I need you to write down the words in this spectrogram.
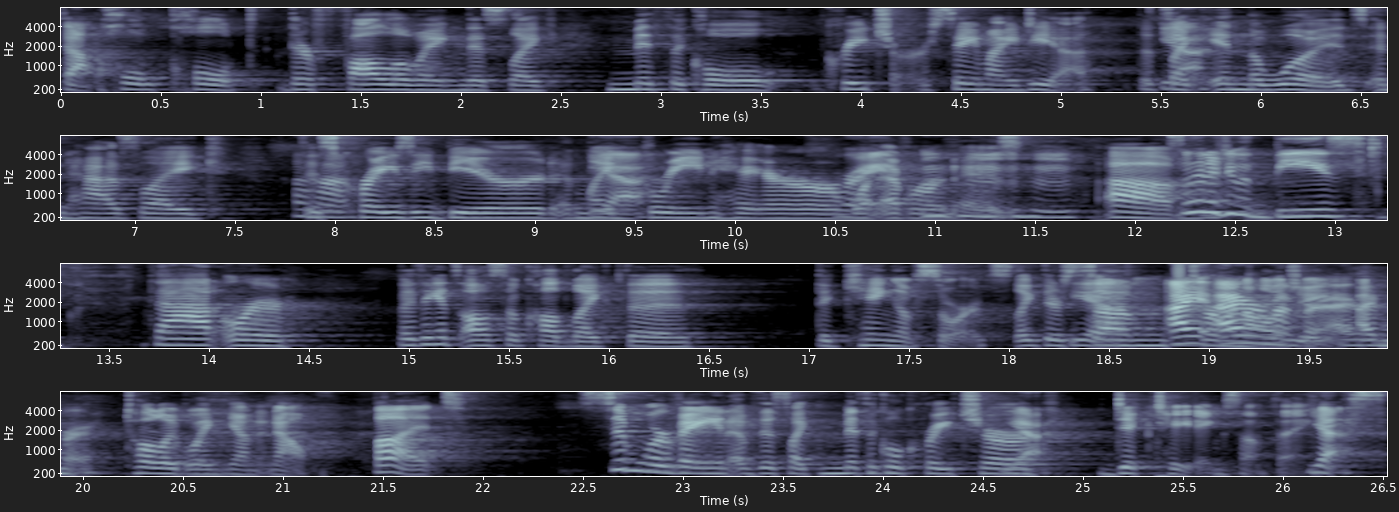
that whole cult, they're following this like mythical creature, same idea, that's like in the woods and has like this Uh-huh. crazy beard and like Yeah. green hair or Right. whatever it is. Um, Something to do with bees. that or, but I think it's also called like the the king of sorts. Like there's Yeah. some I- I terminology. remember, I remember. am totally blanking on it now, but similar vein of this like mythical creature Yeah. dictating something. Yes.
